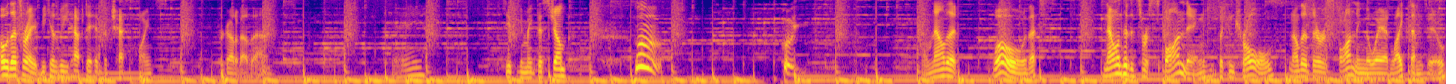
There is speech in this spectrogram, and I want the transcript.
Oh, that's right, because we have to hit the checkpoints. Forgot about that. Okay. Let's see if we can make this jump. Well, now that... Whoa, that's... Now that it's responding, the controls, now that they're responding the way I'd like them to,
